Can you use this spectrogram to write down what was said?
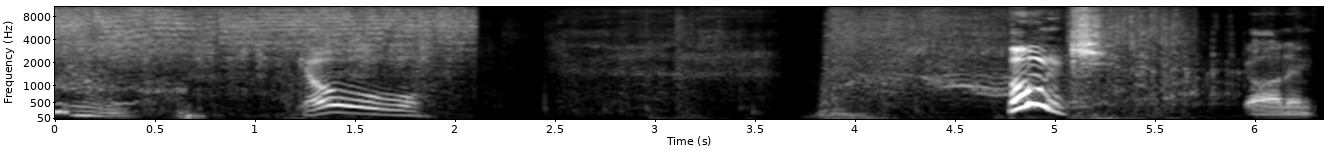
Hmm. Go. Boonk. Got him.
